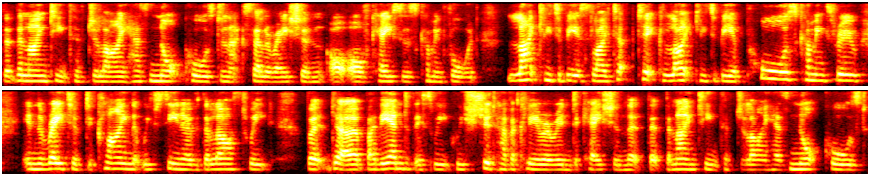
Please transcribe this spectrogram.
that the 19th of July has not caused an acceleration of, of, cases coming forward. Likely to be a slight uptick likely to be a pause coming through in the rate of decline that we've seen over the last week but uh, by the end of this week we should have a clearer indication that, that the 19th of July has not caused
